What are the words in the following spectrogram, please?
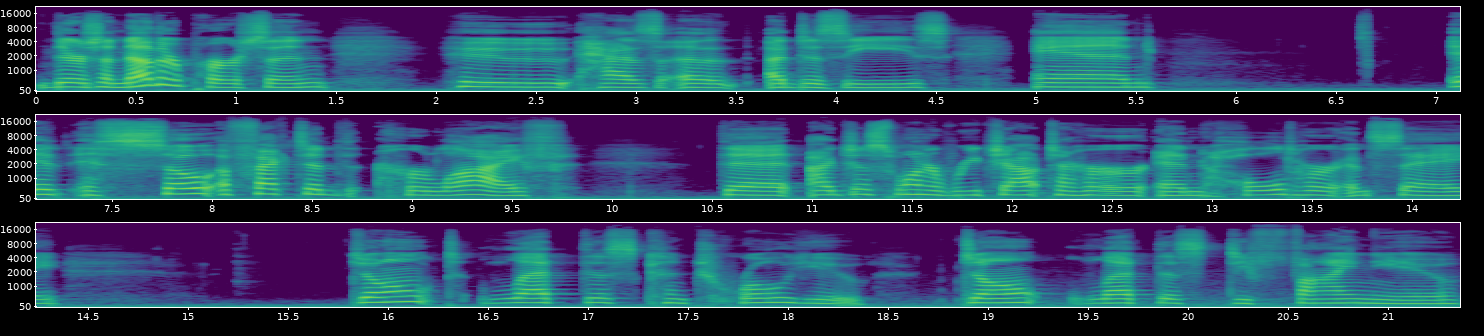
there's another person who has a, a disease and it has so affected her life that I just want to reach out to her and hold her and say, Don't let this control you. Don't let this define you.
